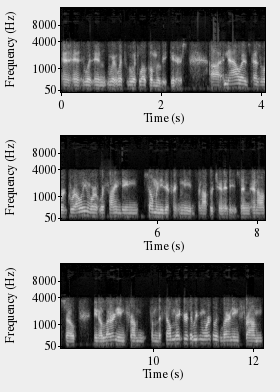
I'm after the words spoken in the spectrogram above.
in, with with local movie theaters. Uh, now, as as we're growing, we're we're finding so many different needs and opportunities, and and also you know learning from from the filmmakers that we've been working with, learning from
